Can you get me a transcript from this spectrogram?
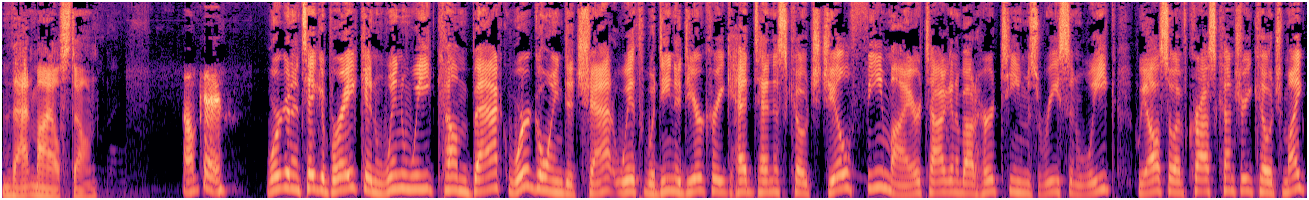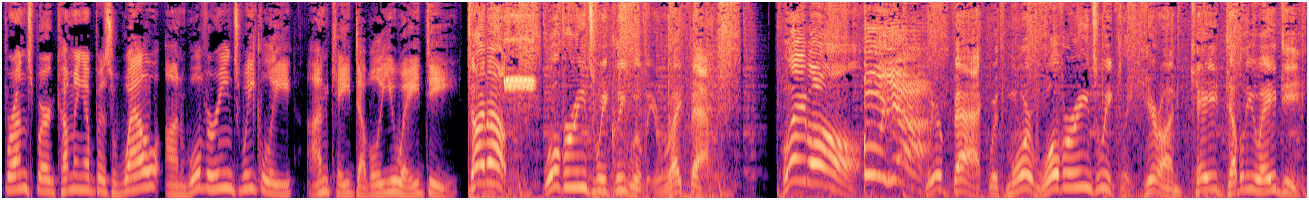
that milestone. Okay. We're going to take a break, and when we come back, we're going to chat with Wadena Deer Creek head tennis coach Jil Fiemeyer talking about her team's recent week. We also have cross country coach Mike Brunsberg coming up as well on Wolverines Weekly on KWAD. Time out! Wolverines Weekly will be right back. Play ball! Booyah! We're back with more Wolverines Weekly here on KWAD.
